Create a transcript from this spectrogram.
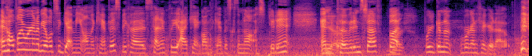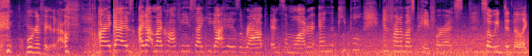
And hopefully we're gonna be able to get me on the campus because technically I can't go on the campus because I'm not a student and Yeah. COVID and stuff. But But- we're gonna we're gonna figure it out. we're gonna figure it out. All right, guys. I got my coffee. Saiki got his wrap and some water, and the people in front of us paid for us. So we did the like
